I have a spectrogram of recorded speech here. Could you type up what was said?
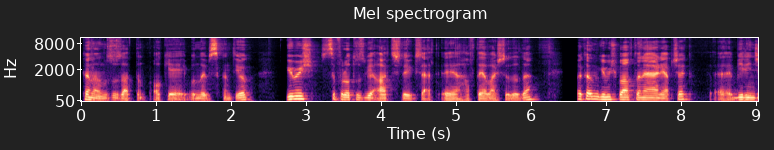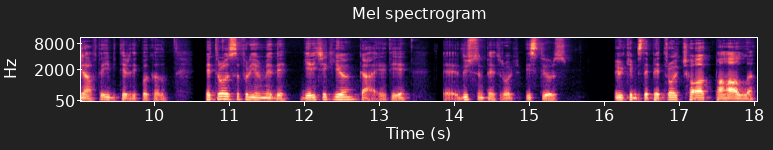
kanalımızı uzattım. Okey. Bunda bir sıkıntı yok. Gümüş 0.30 bir artışla yükselt e, haftaya başladı da. Bakalım gümüş bu hafta neler yapacak? E, birinci haftayı bitirdik bakalım. Petrol 0.27 geri çekiliyor. Gayet iyi. E, düşsün petrol istiyoruz. Ülkemizde petrol çok pahalı.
